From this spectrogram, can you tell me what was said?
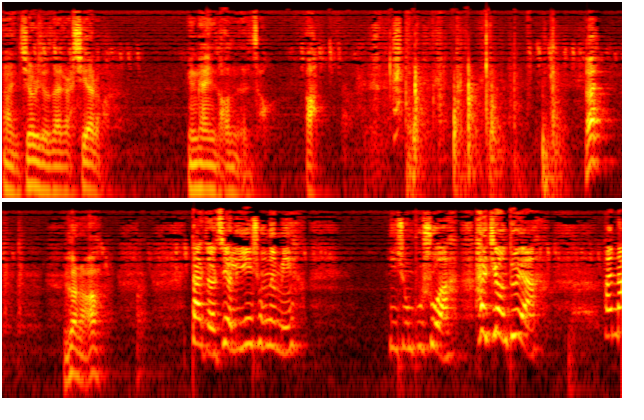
那你今儿就在这儿歇着吧，明天一早你再走啊。哎，你干啥？大脚借了英雄的名，英雄不说俺，还这样对俺，俺哪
